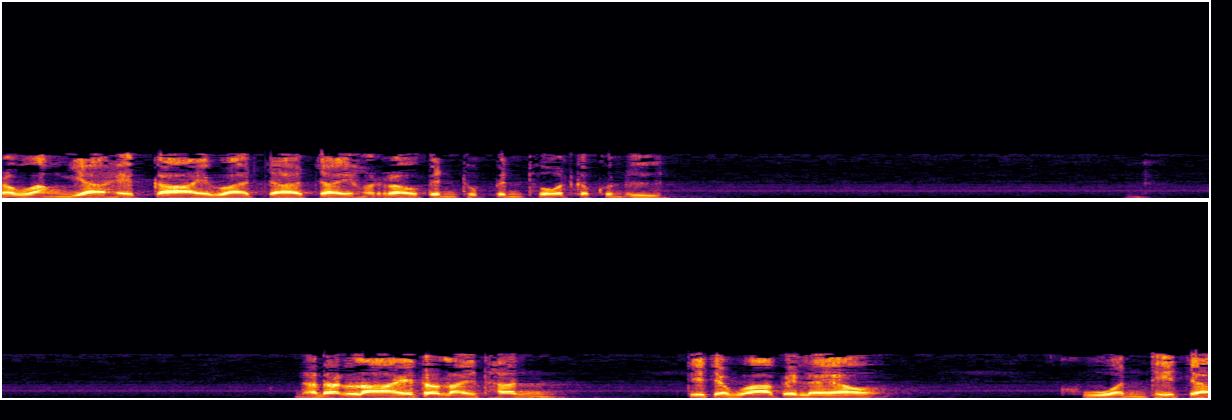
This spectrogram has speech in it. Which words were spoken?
ระวังอย่าให้กายวาจาใจของเราเป็นทุกข์เป็นโทษกับคนอื่น ดังนั้นหลายต่อหลายท่าน ที่จะว่าไปแล้ว ควรที่จะ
